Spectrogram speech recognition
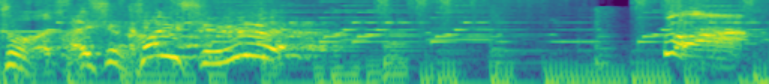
这才是开始。啊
